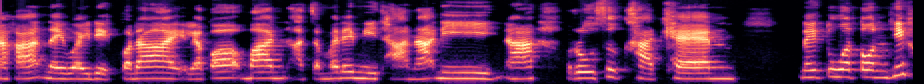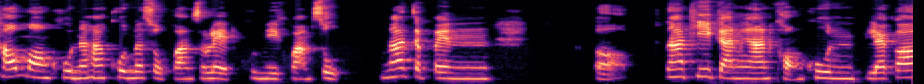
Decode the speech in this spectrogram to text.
นะคะ ในวัยเด็กก็ได้ แล้วก็บ้านอาจจะไม่ได้มีฐานะดีนะคะรู้สึกขาดแคลนในตัวตนที่เขามองคุณนะคะ คุณประสบความสำเร็จคุณมีความสุข น่าจะเป็นเอ่อ หน้าที่การงานของคุณแล้วก็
